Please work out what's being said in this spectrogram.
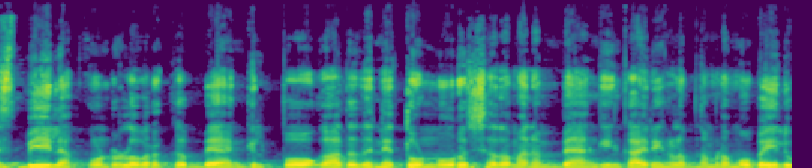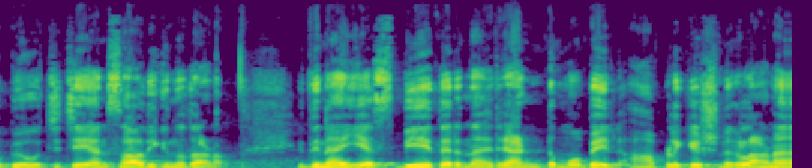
എസ് ബി ഐയിൽ അക്കൗണ്ട് ഉള്ളവർക്ക് ബാങ്കിൽ പോകാതെ തന്നെ തൊണ്ണൂറ് ശതമാനം ബാങ്കിങ് കാര്യങ്ങളും നമ്മുടെ മൊബൈൽ ഉപയോഗിച്ച് ചെയ്യാൻ സാധിക്കുന്നതാണ്. ഇതിനായി എസ് ബി ഐ തരുന്ന രണ്ട് മൊബൈൽ ആപ്ലിക്കേഷനുകളാണ്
